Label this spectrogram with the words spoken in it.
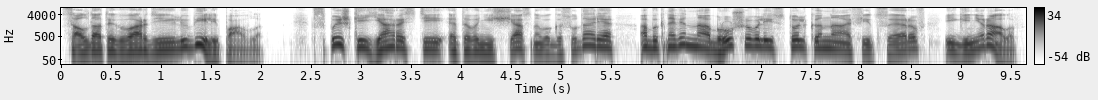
Солдаты гвардии любили Павла. Вспышки ярости этого несчастного государя обыкновенно обрушивались только на офицеров и генералов.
